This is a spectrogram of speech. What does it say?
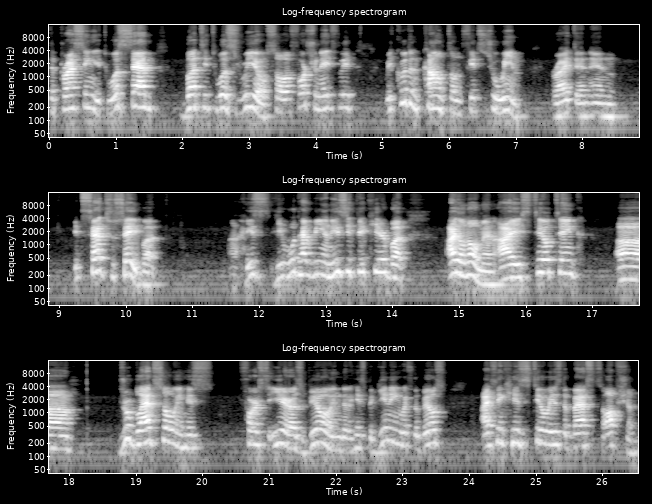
depressing. It was sad, but it was real. So unfortunately, we couldn't count on Fitz to win, right? And and it's sad to say, but uh, he's he would have been an easy pick here, but I don't know, man. I still think uh, Drew Bledsoe in his first year as Bill in the, his beginning with the Bills, I think he still is the best option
